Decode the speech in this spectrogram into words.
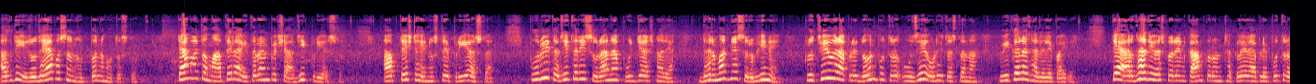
अगदी हृदयापासून उत्पन्न होत असतो. त्यामुळे तो मातेला इतरांपेक्षा अधिक प्रिय असतो. आपतेष्ट हे नुसते प्रिय असतात. पूर्वी कधीतरी सुरांना पूज्य असणाऱ्या धर्मज्ञ सुरभीने पृथ्वीवर आपले दोन पुत्र ओझे ओढीत असताना विकल झालेले पाहिले. ते अर्धा दिवसपर्यंत काम करून थकलेले आपले पुत्र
